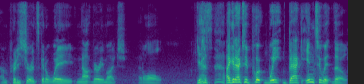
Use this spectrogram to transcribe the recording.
I'm pretty sure it's gonna weigh not very much at all. Yes, I can actually put weight back into it though,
